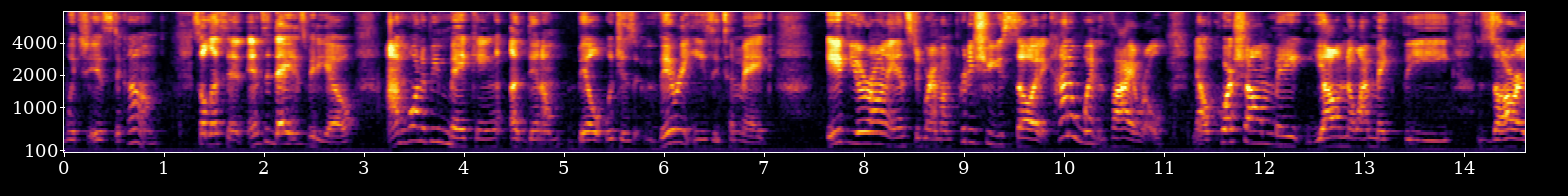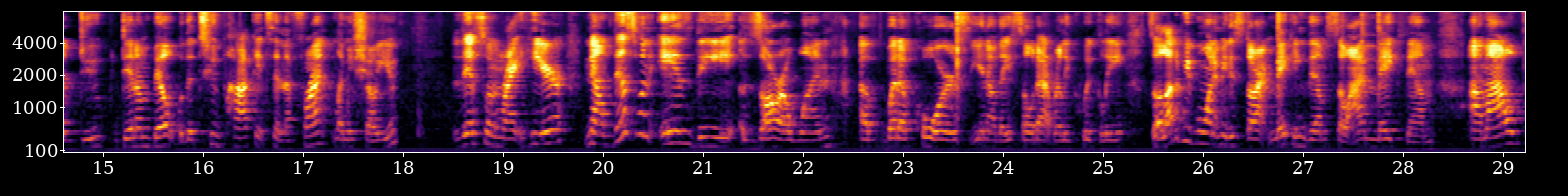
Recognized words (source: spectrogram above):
which is to come. So listen, in today's video, I'm going to be making a denim belt which is very easy to make. If you're on Instagram, I'm pretty sure you saw it. It kind of went viral. Now, of course, y'all make y'all know I make the Zara dupe denim belt with the two pockets in the front. Let me show you this one right here. Now this one is the Zara one of, but of course you know they sold out really quickly. So a lot of people wanted me to start making them so I make them. Um, I'll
